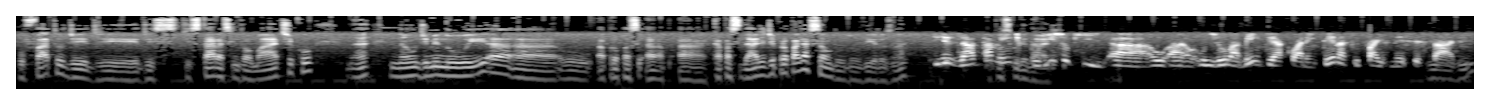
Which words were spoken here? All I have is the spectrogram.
O fato de, de, de, de estar assintomático né, não diminui a, a, a, a, capacidade de propagação do, do vírus, né? Exatamente. Por isso que o isolamento e a quarentena se faz necessário. Uhum.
